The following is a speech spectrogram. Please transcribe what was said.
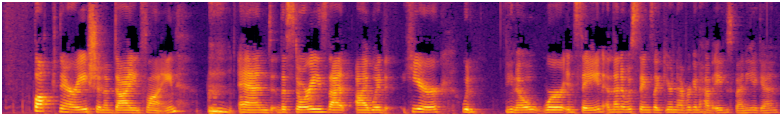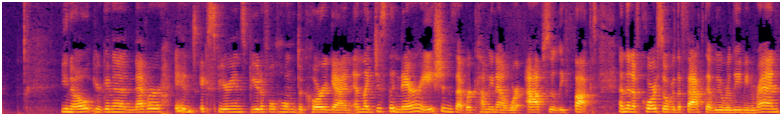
fuck narration of dying flying. And the stories that i would hear would you know were insane. And then it was things like you're never gonna have eggs benny again you know you're gonna never experience beautiful home decor again. And like just the narrations that were coming out were absolutely fucked. And then of course over the fact that we were leaving ren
